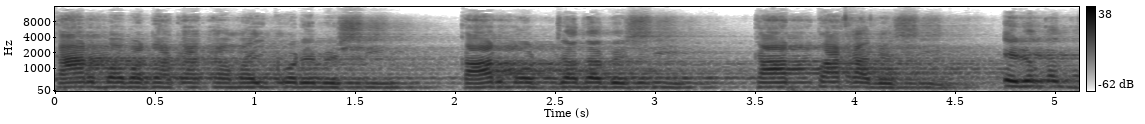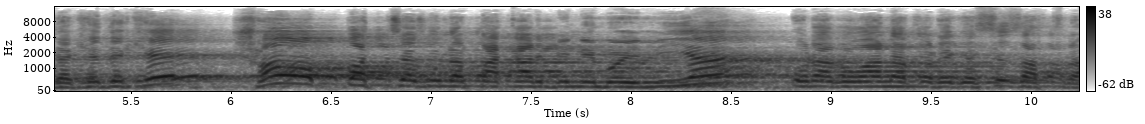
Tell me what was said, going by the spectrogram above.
কার বাবা টাকা কামাই করে বেশি, কার মর্যাদা বেশি, কার টাকা বেশি। এরকম দেখে দেখে সব বাচ্চাগুলো টাকার বিনিময়ে নিয়ে ওরা রওনা করে গেছে যাত্রা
